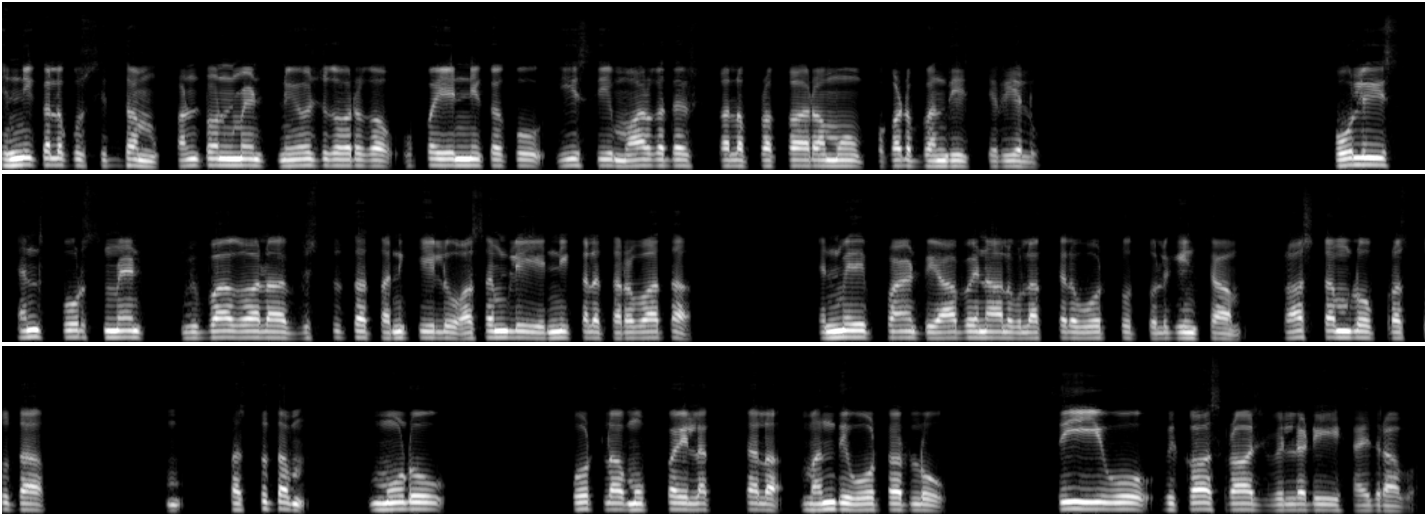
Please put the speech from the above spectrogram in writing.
ఎన్నికలకు సిద్ధం కంటోన్మెంట్ నియోజకవర్గ ఉప ఎన్నికకు ఈసీ మార్గదర్శకాల ప్రకారము పకడ్బందీ చర్యలు. పోలీస్ ఎన్ఫోర్స్మెంట్ విభాగాల విస్తృత తనిఖీలు అసెంబ్లీ ఎన్నికల తర్వాత ఎనిమిది పాయింట్ యాభై నాలుగు లక్షల ఓట్లు తొలగించాం. రాష్ట్రంలో ప్రస్తుత ప్రస్తుతం మూడు కోట్ల ముప్పై లక్షల మంది ఓటర్లు సిఇఓ వికాస్ రాజ్ వెల్లడి హైదరాబాద్.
